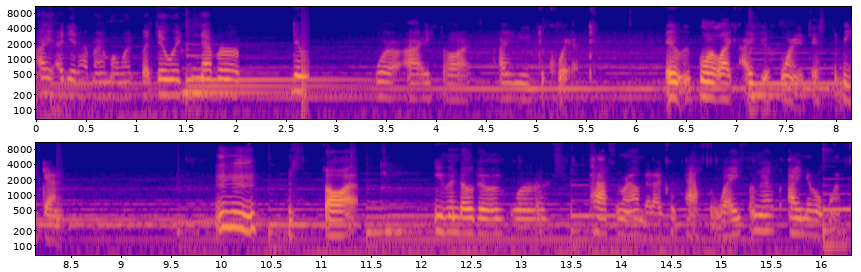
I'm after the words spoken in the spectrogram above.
I, I did have my moments, but there was never there where I thought I need to quit. It was more like I just wanted this to be done. mm-hmm. Thought, even though there was words passed around that I could pass away from this, I never once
